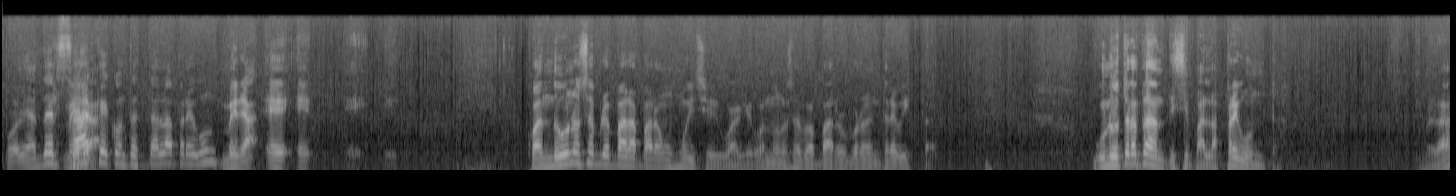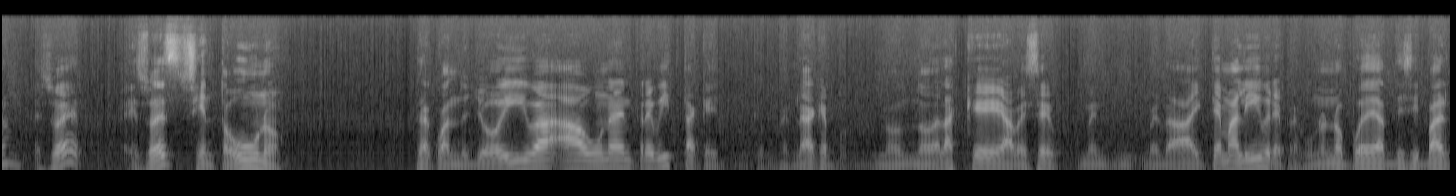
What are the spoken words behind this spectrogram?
podías del Mira. saque contestar la pregunta. Mira, eh, eh, cuando uno se prepara para un juicio, igual que cuando uno se prepara para una entrevista, uno trata de anticipar las preguntas. ¿Verdad? Eso es, eso es 101. O sea, cuando yo iba a una entrevista, que, ¿verdad? Que no, no de las que a veces, ¿verdad? Hay tema libre, pero uno no puede anticipar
